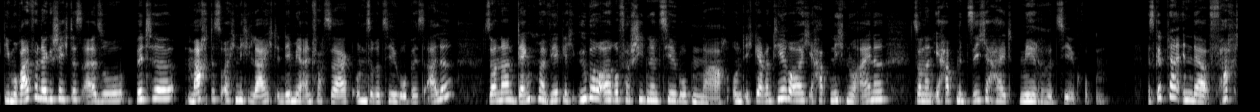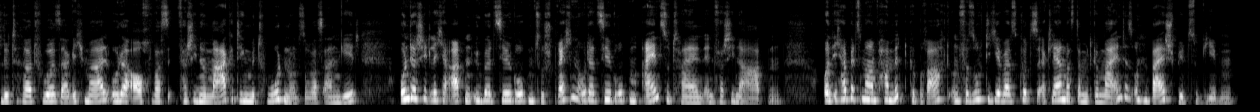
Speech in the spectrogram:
Die Moral von der Geschichte ist also, bitte macht es euch nicht leicht, indem ihr einfach sagt, unsere Zielgruppe ist alle, sondern denkt mal wirklich über eure verschiedenen Zielgruppen nach. Und ich garantiere euch, ihr habt nicht nur eine, sondern ihr habt mit Sicherheit mehrere Zielgruppen. Es gibt da in der Fachliteratur, sage ich mal, oder auch was verschiedene Marketingmethoden und sowas angeht, unterschiedliche Arten über Zielgruppen zu sprechen oder Zielgruppen einzuteilen in verschiedene Arten. Und ich habe jetzt mal ein paar mitgebracht und versucht, die jeweils kurz zu erklären, was damit gemeint ist und ein Beispiel zu geben.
